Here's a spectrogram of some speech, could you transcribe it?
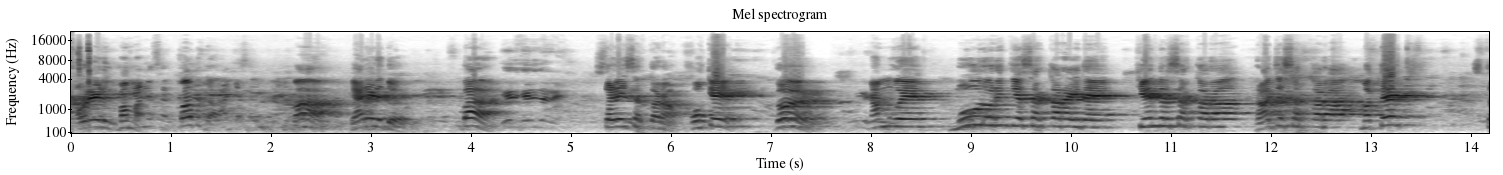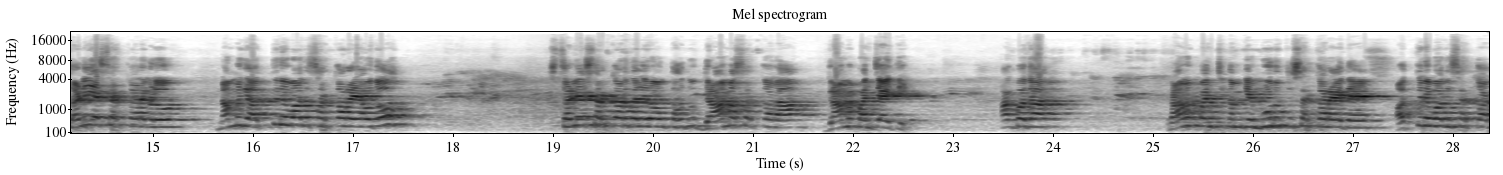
ಅವ್ರು ಹೇಳಿದ್ರು ಬಮ್ಮ ಬಾ. ಬಾ ಯಾರು ಹೇಳಿದ್ದು? ಬಾ. ಸ್ಥಳೀಯ ಸರ್ಕಾರ. ಓಕೆ ಗುಡ್ ನಮ್ಗೆ ಮೂರು ರೀತಿಯ ಸರ್ಕಾರ ಇದೆ. ಕೇಂದ್ರ ಸರ್ಕಾರ, ರಾಜ್ಯ ಸರ್ಕಾರ ಮತ್ತೆ ಸ್ಥಳೀಯ ಸರ್ಕಾರಗಳು. ನಮಗೆ ಹತ್ತಿರವಾದ ಸರ್ಕಾರ ಯಾವುದು? ಸ್ಥಳೀಯ ಸರ್ಕಾರದಲ್ಲಿರುವಂತಹದ್ದು ಗ್ರಾಮ ಸರ್ಕಾರ, ಗ್ರಾಮ ಪಂಚಾಯಿತಿ. ಆಗ್ಬೋದಾ? ಗ್ರಾಮ ಪಂಚಾಯತ್ ನಮಗೆ ಮೂರು ಸರ್ಕಾರ ಇದೆ. ಹತ್ತಿರವಾದ ಸರ್ಕಾರ,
